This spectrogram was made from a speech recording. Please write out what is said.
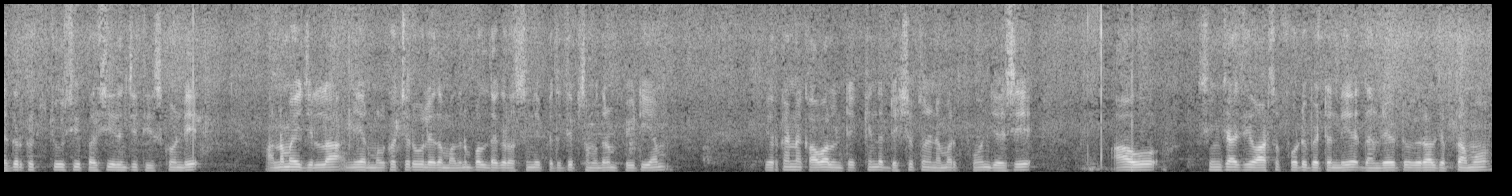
దగ్గరకు చూసి పరిశీలించి తీసుకోండి. అన్నమయ్య జిల్లా నియర్ మొలకొచ్చెరువు లేదా మదనపల్లి దగ్గర వస్తుంది. పెద్దదీప్ సముద్రం పీటీఎం ఎవరికైనా కావాలంటే కింద డిస్క్రిప్షన్ నెంబర్కి ఫోన్ చేసి ఆవు సించాచి వాట్సాప్ ఫోటో పెట్టండి దాని రేటు వివరాలు చెప్తాము.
